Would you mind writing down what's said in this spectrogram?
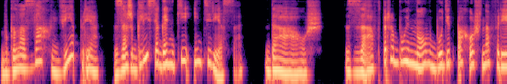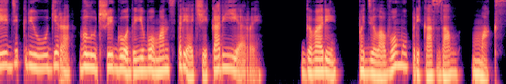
В глазах вепря зажглись огоньки интереса. Да уж, завтра Буйнов будет похож на Фредди Крюгера в лучшие годы его монстрячьей карьеры. «Говори», — по-деловому приказал Макс.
